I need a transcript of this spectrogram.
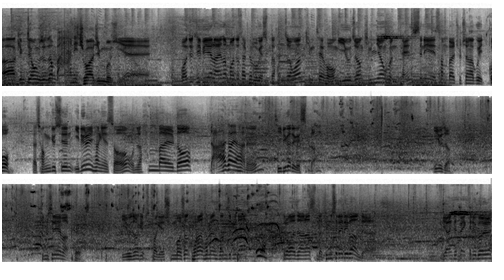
아, 김태형 선수가 많이 좋아진 모습. 예. 원주 DB의 라인업 먼저 살펴보겠습니다. 한정원, 김태홍, 이우정, 김영훈, 벤슨이 선발 출장하고 있고 자, 정규 시즌 1위를 향해서 오늘 한 발 더 나아가야 하는 DB가 되겠습니다. 이우정, 김시래 마크, 이우정 깊숙하게 슛모션 돌아서면서 던집니다. 들어가지 않았습니다. 김시래 리바운드. 비하인드 백드리블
